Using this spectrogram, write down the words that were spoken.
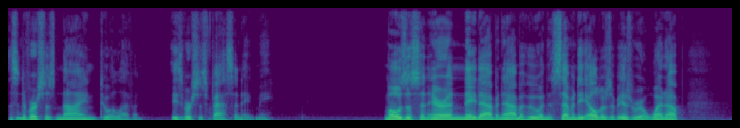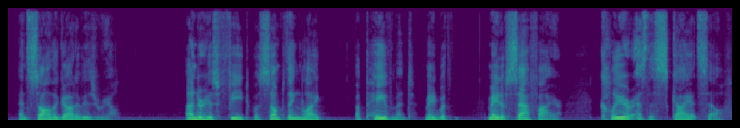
Listen to verses 9 to 11. These verses fascinate me. Moses and Aaron, Nadab and Abihu, and the 70 elders of Israel went up and saw the God of Israel. Under his feet was something like a pavement made, with, made of sapphire, clear as the sky itself.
